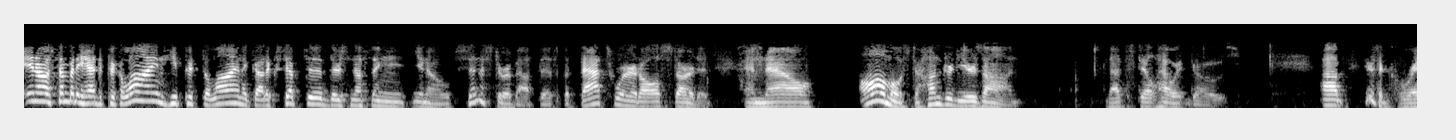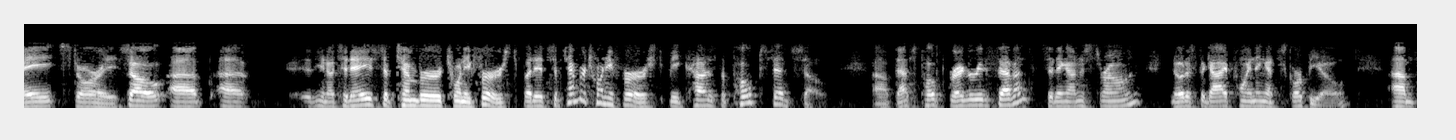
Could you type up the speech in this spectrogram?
You know, somebody had to pick a line. He picked a line. It got accepted. There's nothing, you know, sinister about this, but that's where it all started. And now almost 100 years on, That's still how it goes. Um, here's a great story. So, uh, uh, you know, today's September 21st, but it's September 21st because the Pope said so. Uh, that's Pope Gregory VII sitting on his throne. Notice the guy pointing at Scorpio. Um,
